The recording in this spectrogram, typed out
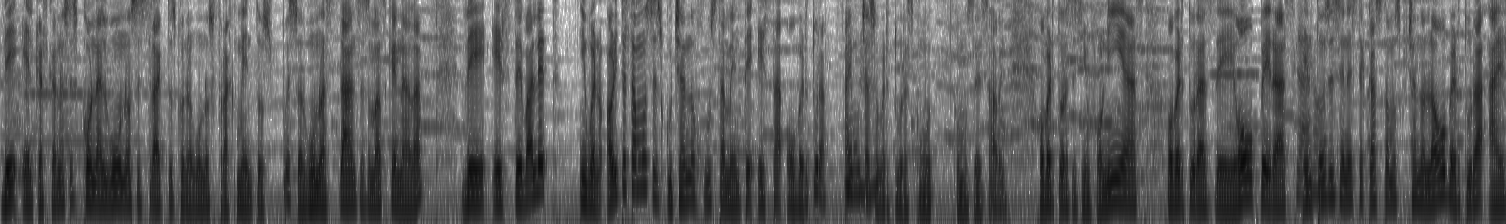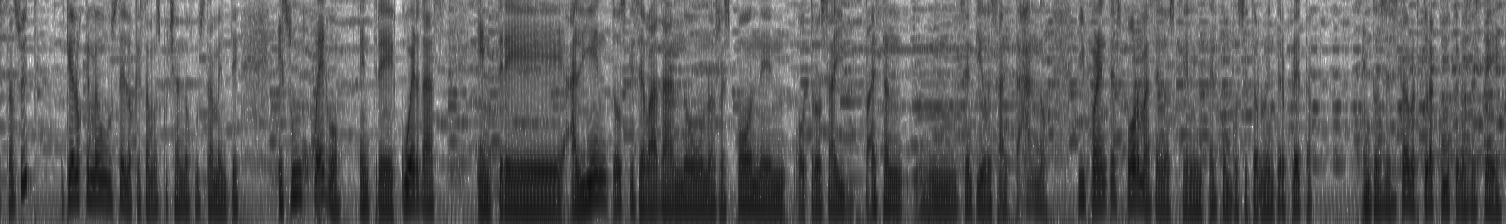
de El Cascanueces con algunos extractos, con algunos fragmentos, pues algunas danzas más que nada de este ballet. Y bueno, ahorita estamos escuchando justamente esta obertura. Hay muchas oberturas, como, como ustedes saben. Oberturas de sinfonías, oberturas de óperas. Claro. Entonces, en este caso, estamos escuchando la obertura a esta suite. Que lo que me gusta y lo que estamos escuchando justamente es un juego entre cuerdas, entre alientos que se va dando, unos responden, otros ahí están en sentido de saltando, diferentes formas en las que el, el compositor lo interpreta. Entonces esta abertura como que nos da este,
